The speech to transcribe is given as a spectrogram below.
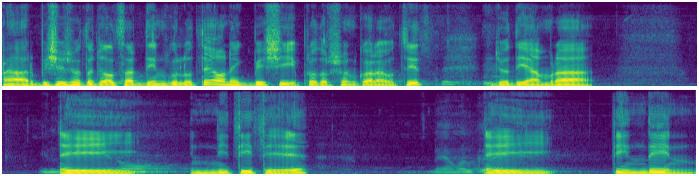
আর বিশেষত জলসার দিনগুলোতে অনেক বেশি প্রদর্শন করা উচিত। যদি আমরা এই নীতিতে এই তিন দিন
